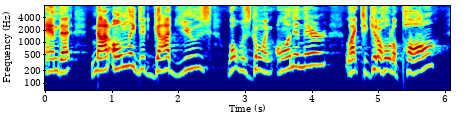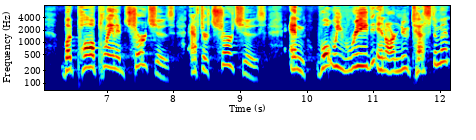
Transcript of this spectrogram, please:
And that not only did God use what was going on in there, like to get a hold of Paul, but Paul planted churches after churches. And what we read in our New Testament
